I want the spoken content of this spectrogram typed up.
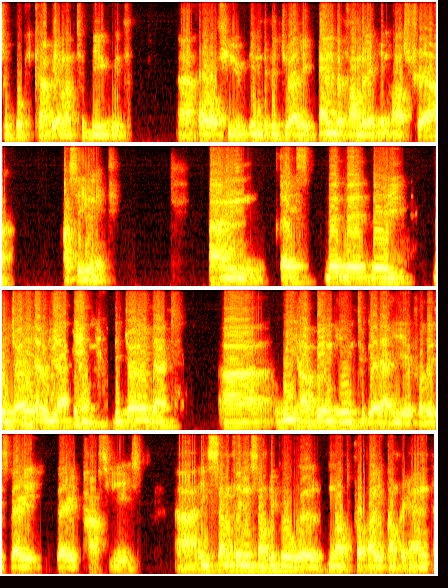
Tupoki Kabiama to be with uh, all of you individually and the family in Austria as a unit. And it's the, the, the, the journey that we are in, the journey that uh, we have been in together here for this very, very past years uh, is something some people will not properly comprehend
